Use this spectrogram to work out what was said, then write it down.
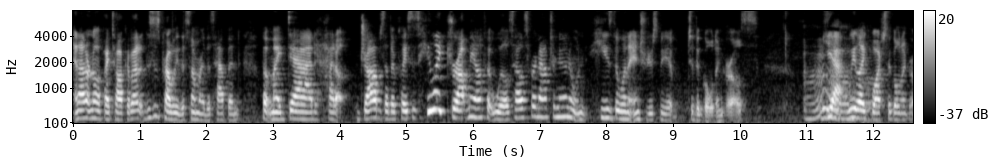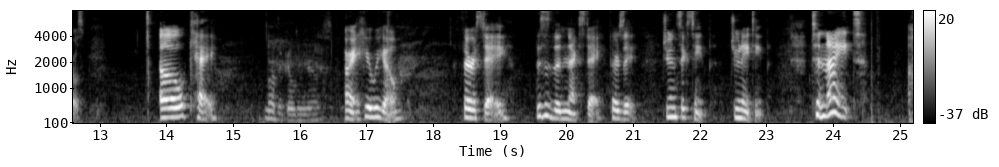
And I don't know if I talk about it. This is probably the summer this happened. But my dad had uh, jobs other places. He like dropped me off at Will's house for an afternoon, and he's the one that introduced me to, to the Golden Girls. Oh. Yeah, we like watch the Golden Girls. Okay. Love the Golden Girls. All right, here we go. Thursday. This is the next day. Thursday, June 16th, June 18th. Tonight, Ugh,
